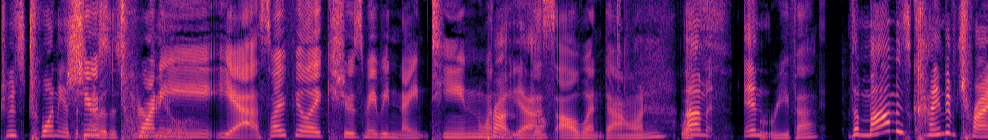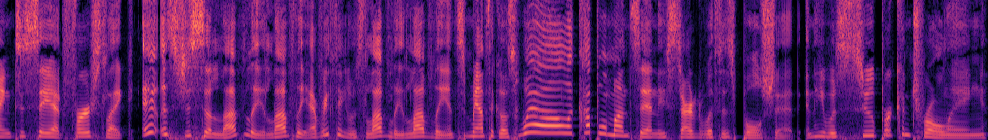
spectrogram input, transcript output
she was 20 at the she time was of this interview. 20 yeah so i feel like she was maybe 19 when Pro- yeah. this all went down with Um, and riva the mom is kind of trying to say at first, like, it was just a lovely, lovely, everything was lovely, lovely. And Samantha goes, Well, a couple months in, he started with his bullshit. And he was super controlling.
